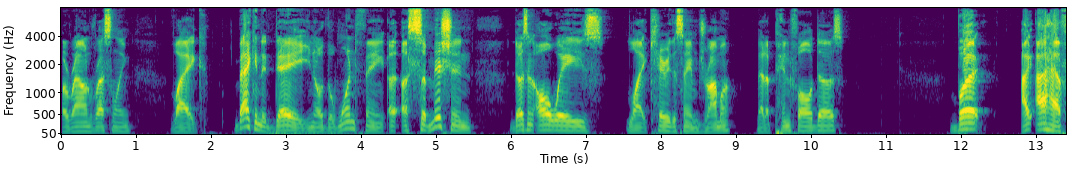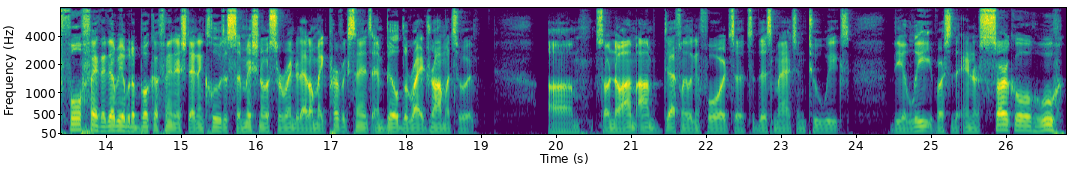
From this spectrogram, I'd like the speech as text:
around wrestling, like back in the day, you know, the one thing a, a submission doesn't always like carry the same drama that a pinfall does. But I, I have full faith that they'll be able to book a finish that includes a submission or a surrender that'll make perfect sense and build the right drama to it. Um, so no, I'm I'm definitely looking forward to, to this match in two weeks. The elite versus the inner circle. Ooh,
